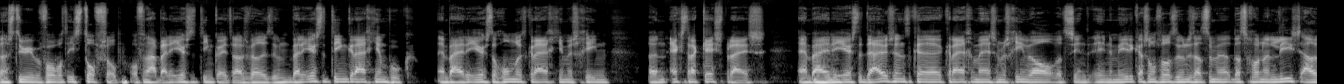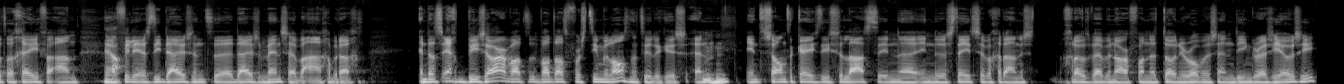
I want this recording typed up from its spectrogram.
dan stuur je bijvoorbeeld iets tofs op. Of nou, bij de eerste 10 kan je trouwens wel iets doen. Bij de eerste 10 krijg je een boek. En bij de eerste 100 krijg je misschien een extra cashprijs. En bij Mhm. de eerste 1000 k- krijgen mensen misschien wel, wat ze in, in Amerika soms wel eens doen, is dat ze, dat ze gewoon een leaseauto geven aan Ja. affiliates die duizend, eh, duizend mensen hebben aangebracht. En dat is echt bizar wat, wat dat voor stimulans natuurlijk is. En Mhm. interessante case die ze laatst in, eh, in de States hebben gedaan, is een groot webinar van eh, Tony Robbins en Dean Graziosi.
